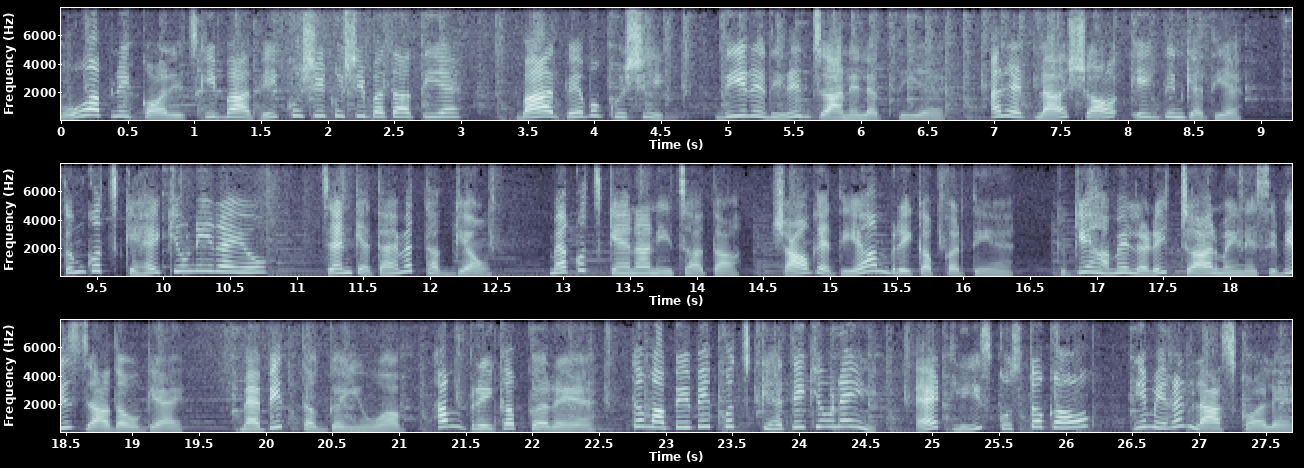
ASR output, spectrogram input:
वो अपने कॉलेज की बातें खुशी खुशी बताती है। बाद में वो खुशी धीरे धीरे जाने लगती है। और एटला शाओ, एक दिन कहती है, तुम कुछ कह क्यों नहीं रहे हो? चैन कहता है, मैं थक गया हूँ। मैं कुछ कहना नहीं चाहता। शाओ कहती है, हम ब्रेकअप करते हैं। क्योंकि हमें लड़े चार महीने से भी ज़्यादा हो गया है। मैं भी थक गई हूँ अब। हम ब्रेकअप कर रहे हैं। तुम अभी भी कुछ कहते क्यों नहीं? एटलीस्ट कुछ तो कहो। ये मेरा लास्ट कॉल है।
